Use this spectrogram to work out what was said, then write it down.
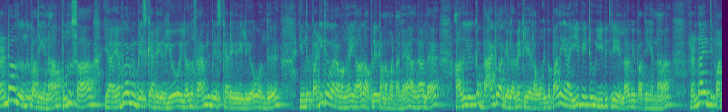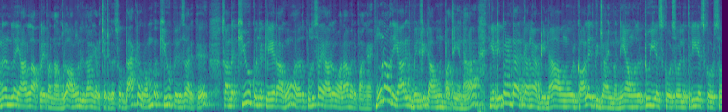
ரெண்டாவது வந்து பார்த்தீங்கன்னா புதுசாக எம்ப்ளாய்மெண்ட் பேஸ் கேட்டகரியிலையோ இல்லை வந்து ஃபேமிலி பேஸ் கேட்டகரியிலையோ வந்து இந்த படிக்க வரவங்க யாரும் அப்ளை பண்ண மாட்டாங்க. அதனால் அதில் இருக்க பேக்லாக் எல்லாமே கிளியர் ஆகும். இப்போ பார்த்தீங்கன்னா இபி டூ இபி த்ரீ எல்லாமே பார்த்தீங்கன்னா ரெண்டாயிரத்தி பன்னெண்டில் யாரெல்லாம் அப்ளை பண்ணாங்களோ அவங்களுக்கு தான் கிடச்சிருக்கு. ஸோ பேக்லாக் ரொம்ப க்யூ பெருசாக இருக்குது ஸோ அந்த க்யூ கொஞ்சம் கிளியர் ஆகும். அதாவது புதுசாக யாரும் வராமல் இருப்பாங்க. மூணாவது யாருக்கு பெனிஃபிட் ஆகும்னு பார்த்தீங்கன்னா இங்கே டிபெண்ட்டாக இருக்காங்க அப்படின்னா அவங்க ஒரு காலேஜுக்கு ஜாயின் பண்ணி அவங்க வந்து டூ இயர்ஸ் கோர்ஸோ இல்லை த்ரீ இயர்ஸ் கோர்ஸோ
